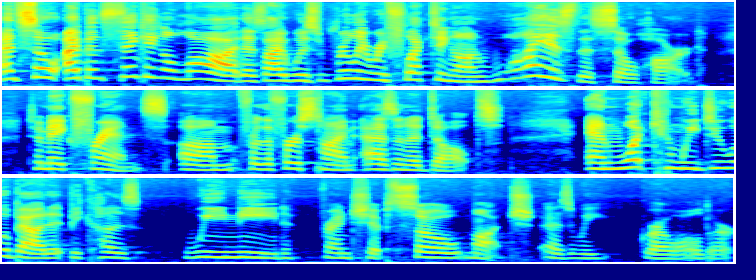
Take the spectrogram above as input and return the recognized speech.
And so I've been thinking a lot as I was really reflecting on why is this so hard? to make friends um, for the first time as an adult. And what can we do about it because we need friendship so much as we grow older?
